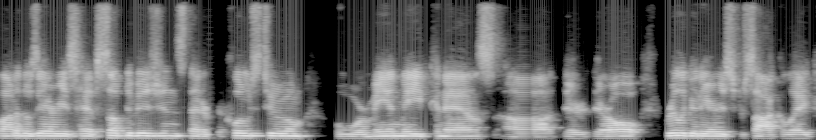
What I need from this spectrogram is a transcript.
A lot of those areas have subdivisions that are close to them or man-made canals. Uh, they're they're all really good areas for sac-a-lait.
